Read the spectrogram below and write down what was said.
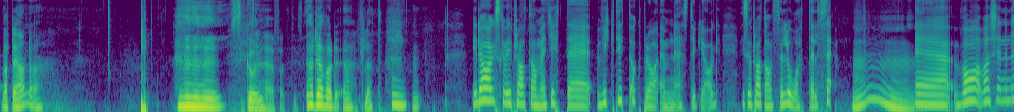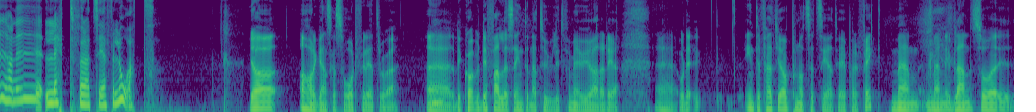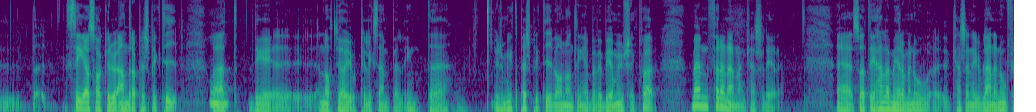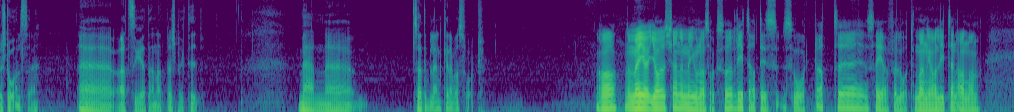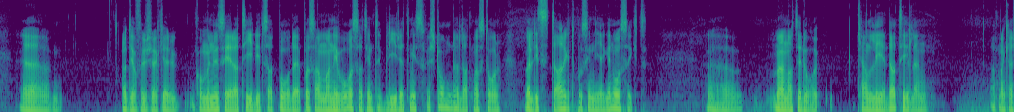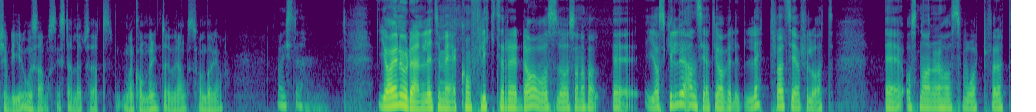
Vart är han då? Skull. här faktiskt. Ja, där var du. Ja, förlåt. Mm. Mm. Idag ska vi prata om ett jätteviktigt och bra ämne, tycker jag. Vi ska prata om förlåtelse. Mm. Eh, vad, vad känner ni? Har ni lätt för att säga förlåt? Jag har ganska svårt för det tror jag. Eh, Mm. Det, kom- det faller sig inte naturligt för mig att göra det. Eh, Och det inte för att jag på något sätt ser att jag är perfekt, men, men ibland så eh, ser jag saker ur andra perspektiv. Mm. Och att det är något jag har gjort till exempel inte ur mitt perspektiv var någonting jag behöver be om ursäkt för. Men för en annan kanske det är det. Eh, Så att det handlar mer om en, o, kanske en, ibland en oförståelse. Eh, att se ett annat perspektiv. Men eh, så att ibland kan det vara svårt. Ja, men jag, jag känner med Jonas också lite att det är svårt att eh, säga förlåt, men jag har lite en annan eh, att jag försöker kommunicera tidigt så att båda är på samma nivå så att det inte blir ett missförstånd eller att man står väldigt starkt på sin egen åsikt. Eh, men att det då kan leda till en att man kanske blir osams istället för att man kommer inte överens från början. Ja, just det. Jag är nog den lite mer konflikträdda av oss då, i sådana fall. Eh, jag skulle anse att jag har väldigt lätt för att säga förlåt eh, och snarare har svårt för att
